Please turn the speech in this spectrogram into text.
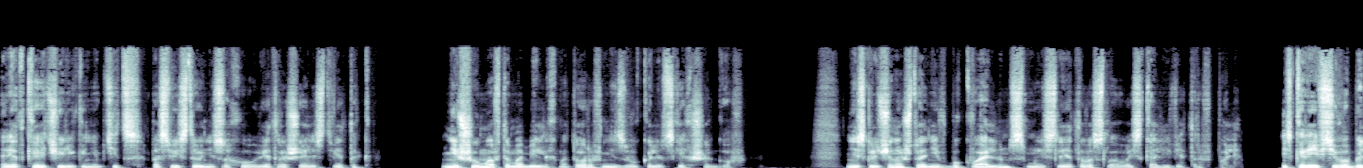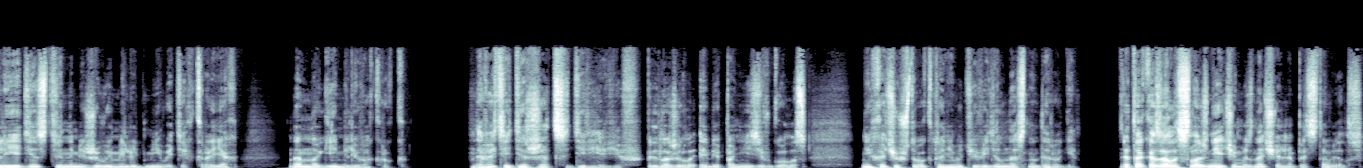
Редкое чириканье птиц, посвистывание сухого ветра, шелест веток. Ни шума автомобильных моторов, ни звука людских шагов. Не исключено, что они в буквальном смысле этого слова искали ветра в поле. И, скорее всего, были единственными живыми людьми в этих краях на многие мили вокруг. — Давайте держаться деревьев, — предложила Эбби, понизив голос. — Не хочу, чтобы кто-нибудь увидел нас на дороге. Это оказалось сложнее, чем изначально представлялось.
